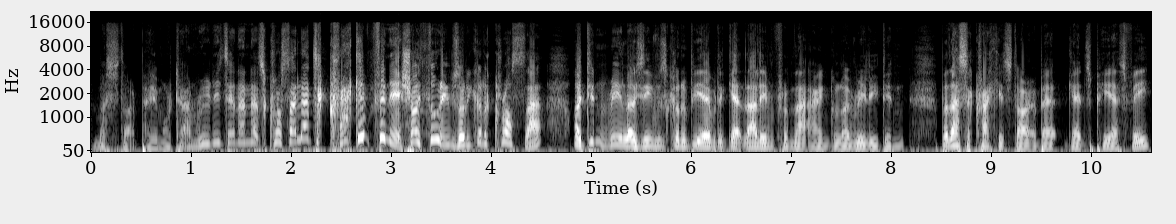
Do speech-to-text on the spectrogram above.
Must start paying more time. Rooney's in and that's cross that. That's a cracking finish. I thought he was only going to cross that. I didn't realise he was going to be able to get that in from that angle. I really didn't. But that's a cracking start against PSV.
